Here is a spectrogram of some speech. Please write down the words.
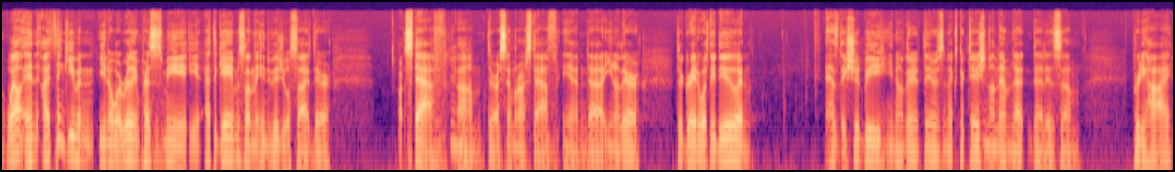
well, and I think even you know what really impresses me at the games on the individual side, there are staff. Mhm. Um, there are seminar staff, and uh, you know they're they're great at what they do, and as they should be. You know, there there's an expectation on Mhm. them that that is um, pretty high.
